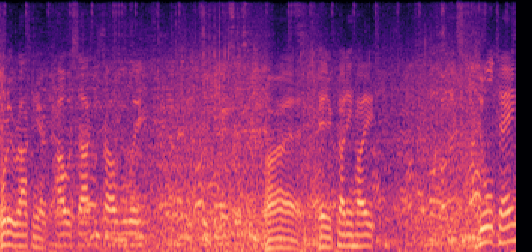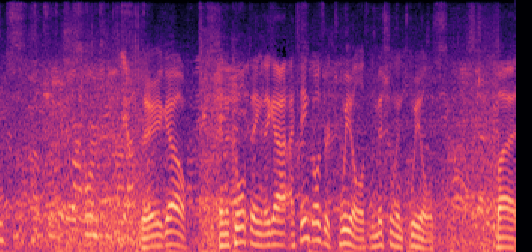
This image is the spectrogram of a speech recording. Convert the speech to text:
What are we rocking here? Kawasaki probably. All right, and your cutting height. Dual tanks. There you go. And the cool thing, they got, I think those are Tweels, the Michelin Tweels. But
